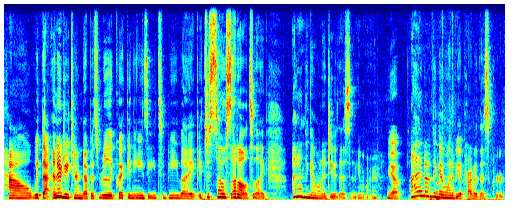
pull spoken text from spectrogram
how with that energy turned up it's really quick and easy to be like it's just so subtle to like I don't think I want to do this anymore. Yeah. I don't think I want to be a part of this group.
